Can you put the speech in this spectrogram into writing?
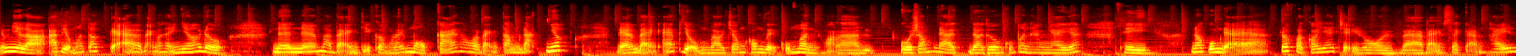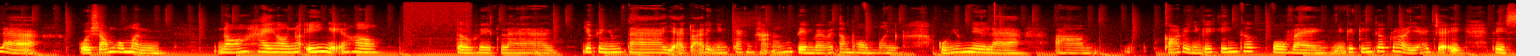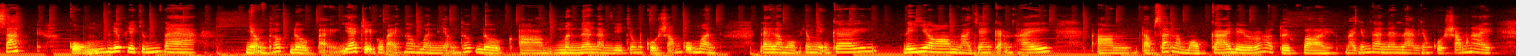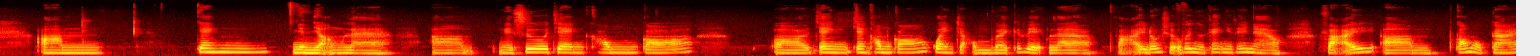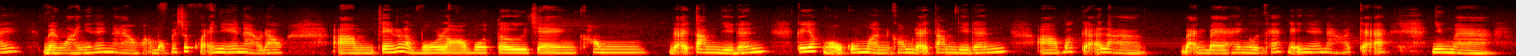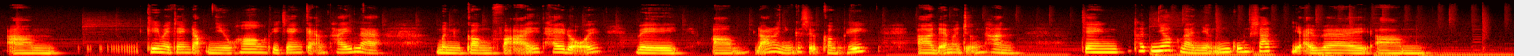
giống như là áp dụng hết tất cả và bạn có thể nhớ được. Nên nếu mà bạn chỉ cần lấy một cái thôi là bạn tâm đắc nhất để bạn áp dụng vào trong công việc của mình hoặc là cuộc sống đời, đời thường của mình hàng ngày á thì nó cũng đã rất là có giá trị rồi và bạn sẽ cảm thấy là cuộc sống của mình nó hay hơn nó ý nghĩa hơn. Từ việc là giúp cho chúng ta giải tỏa được những căng thẳng tìm về với tâm hồn mình cũng giống như là uh, có được những cái kiến thức vô vàng những cái kiến thức rất là giá trị thì sách cũng giúp cho chúng ta nhận thức được bản giá trị của bản thân mình nhận thức được uh, mình nên làm gì trong cuộc sống của mình. Đây là một trong những cái lý do mà trang cảm thấy um, đọc sách là một cái điều rất là tuyệt vời mà chúng ta nên làm trong cuộc sống này. Um, trang nhìn nhận là uh, ngày xưa trang không có uh, trang trang không có quan trọng về cái việc là phải đối xử với người khác như thế nào phải um, có một cái bề ngoài như thế nào hoặc một cái sức khỏe như thế nào đâu. Um, trang rất là vô lo vô tư. Trang không để tâm gì đến cái giấc ngủ của mình không để tâm gì đến uh, bất kể là bạn bè hay người khác nghĩ như thế nào hết cả. Nhưng mà um, khi mà trang đọc nhiều hơn thì trang cảm thấy là mình cần phải thay đổi vì um, đó là những cái sự cần thiết uh, để mà trưởng thành trang thích nhất là những cuốn sách dạy về um,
